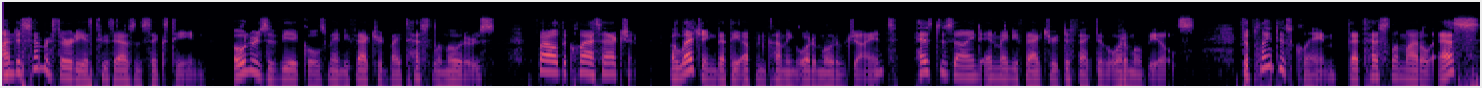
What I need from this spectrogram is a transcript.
On December 30, 2016, owners of vehicles manufactured by Tesla Motors filed a class action alleging that the up-and-coming automotive giant has designed and manufactured defective automobiles. The plaintiffs claim that Tesla Model S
